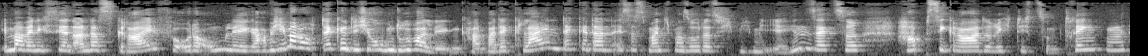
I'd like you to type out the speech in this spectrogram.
immer wenn ich sie dann anders greife oder umlege, habe ich immer noch Decke, die ich oben drüber legen kann. Bei der kleinen Decke dann ist es manchmal so, dass ich mich mit ihr hinsetze, habe sie gerade richtig zum Trinken,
